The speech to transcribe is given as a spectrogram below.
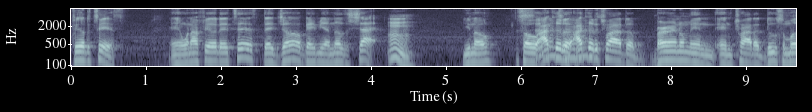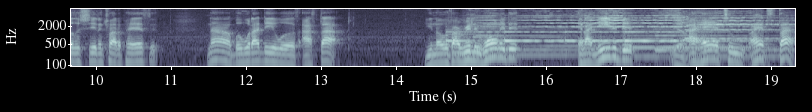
failed the test. And when I failed that test, that job gave me another shot. Mm. You know, so I could have I could have tried to burn them and and try to do some other shit and try to pass it. Nah, but what I did was I stopped. You know, if I really wanted it and I needed it, Yeah. I had to I had to stop.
